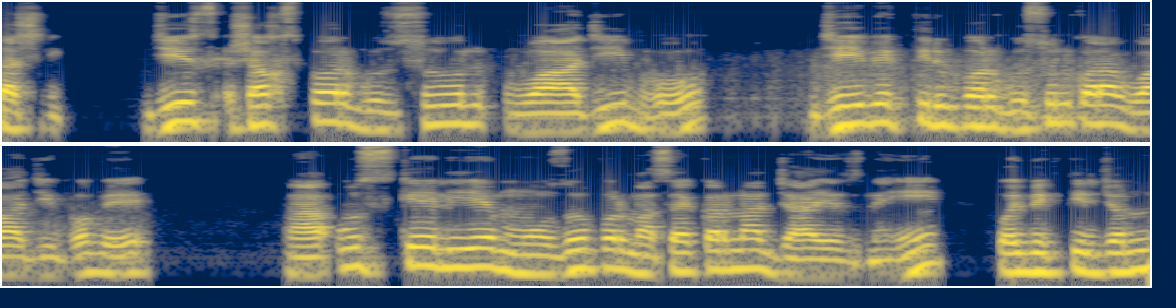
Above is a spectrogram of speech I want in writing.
तशरी जिस शख्स पर गुसूल वाजिब हो যে ব্যক্তির উপর গোসল করা ওয়াজিব হবে আহ, उसके लिए मौजू पर मसा करना जायज नहीं ওই ব্যক্তির জন্য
